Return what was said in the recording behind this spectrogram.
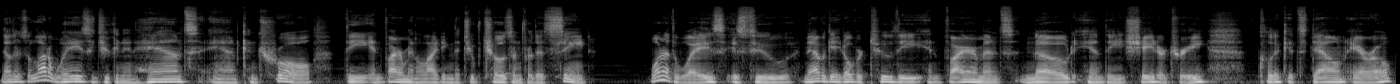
Now there's a lot of ways that you can enhance and control the environmental lighting that you've chosen for this scene. One of the ways is to navigate over to the environments node in the shader tree, click its down arrow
